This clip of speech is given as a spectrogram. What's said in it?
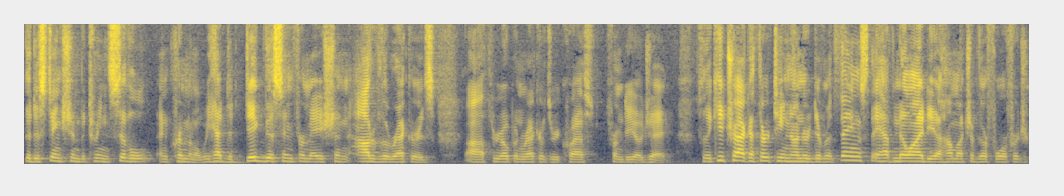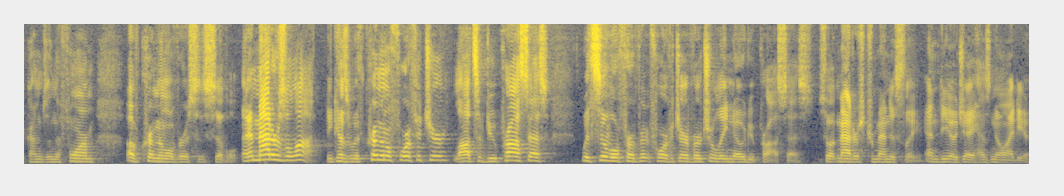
the distinction between civil and criminal. We had to dig this information out of the records uh, through open records request from DOJ. So they keep track of 1,300 different things. They have no idea how much of their forfeiture comes in the form of criminal versus civil. And it matters a lot because with criminal forfeiture, lots of due process. With civil forfeiture, virtually no due process. So it matters tremendously, and DOJ has no idea.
